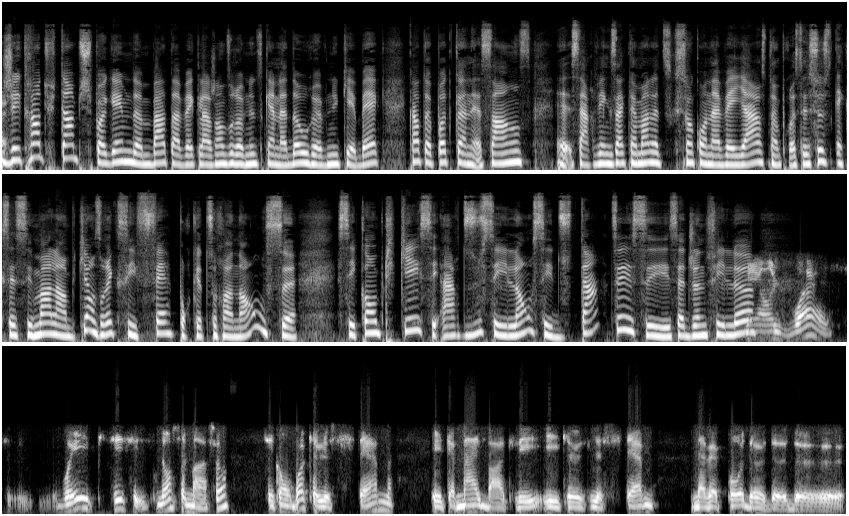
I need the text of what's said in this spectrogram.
J'ai 38 ans, puis je suis pas game de me battre avec l'Agence du revenu du Canada ou Revenu Québec. Quand tu pas de connaissances, euh, ça revient exactement à la discussion qu'on avait hier. C'est un processus excessivement alambiqué. On dirait que c'est fait pour que tu renonces. C'est compliqué, c'est ardu, c'est long, c'est du temps. Tu sais, cette jeune fille-là. Mais on le voit. Oui, puis tu sais, non seulement ça, c'est qu'on voit que le système était mal bâclé et que le système n'avait pas de, de, de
